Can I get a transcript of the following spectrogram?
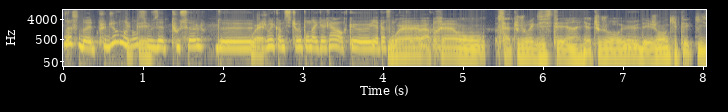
Ouais, ça doit être plus dur maintenant Était- si vous êtes tout seul de Ouais. jouer comme si tu répondais à quelqu'un alors qu'il y a personne. qui Ouais, après, on, ça a toujours existé. hein. Il y a toujours eu Mm. des gens qui étaient qui,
